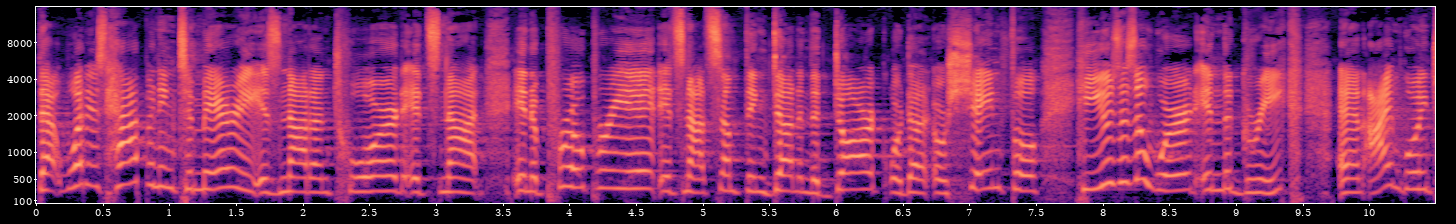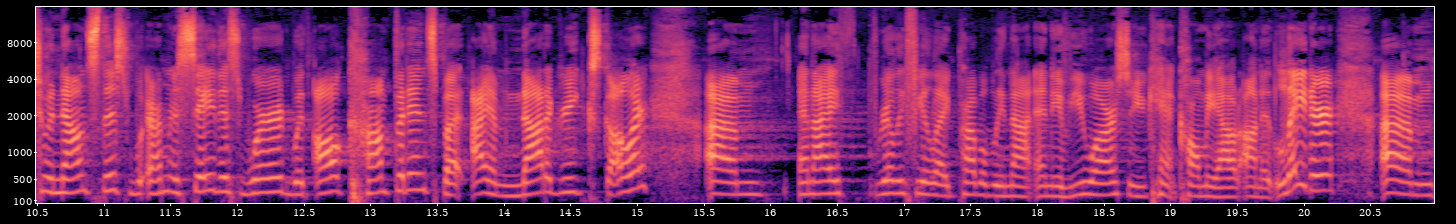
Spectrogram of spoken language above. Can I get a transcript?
that what is happening to Mary is not untoward, it's not inappropriate, it's not something done in the dark or, done, or shameful. He uses a word in the Greek, and I'm going to announce this, I'm going to say this word with all confidence, but I am not a Greek scholar. Um, and I really feel like probably not any of you are, so you can't call me out on it later. Um,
